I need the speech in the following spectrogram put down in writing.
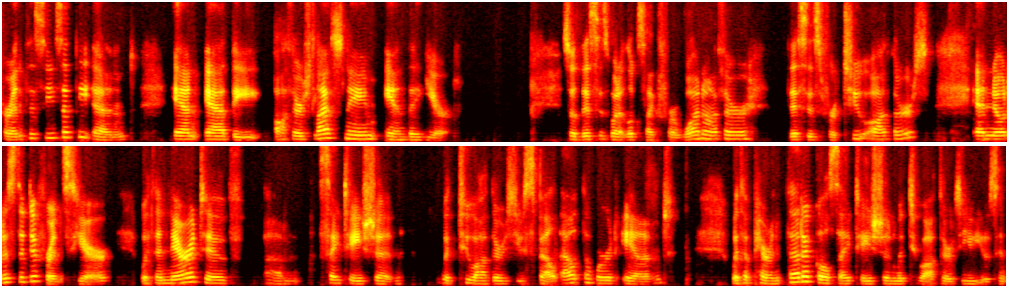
parentheses at the end and add the author's last name and the year. So this is what it looks like for one author. This is for two authors. And notice the difference here with a narrative um, citation with two authors, you spell out the word and. With a parenthetical citation with two authors, you use an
